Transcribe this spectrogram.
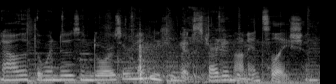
Now that the windows and doors are in, we can get started on insulation.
